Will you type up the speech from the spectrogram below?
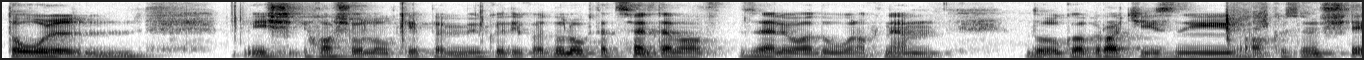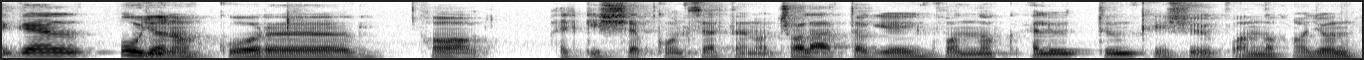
tól is hasonlóképpen működik a dolog, tehát szerintem az előadónak nem dolga bratizni a közönséggel. Ugyanakkor, ha egy kisebb koncerten a családtagjaink vannak előttünk, és ők vannak nagyon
